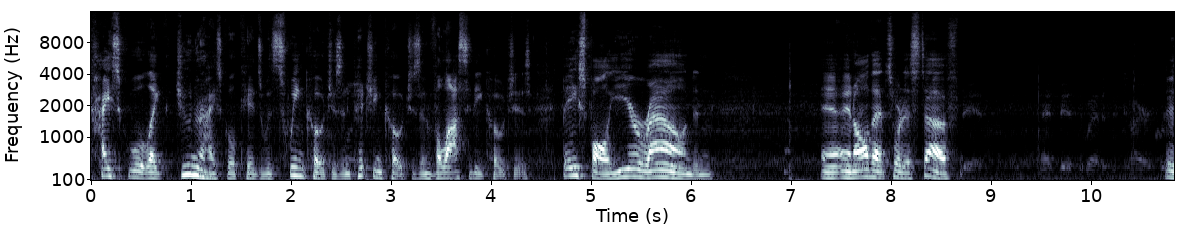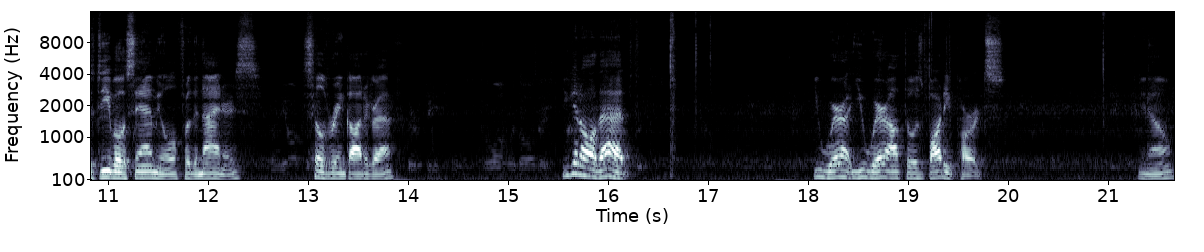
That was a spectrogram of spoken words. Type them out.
high school like junior high school kids with swing coaches and pitching coaches and velocity coaches, baseball year round, and and, and all that sort of stuff. There's Deebo Samuel for the Niners, silver ink autograph. You get all that. You wear out you wear out those body parts. You know?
